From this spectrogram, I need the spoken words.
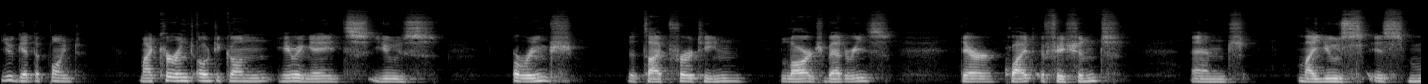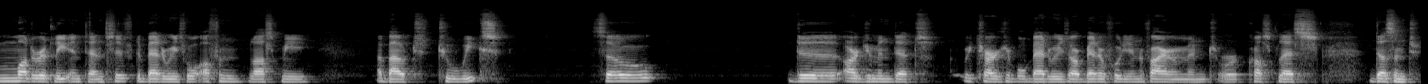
you get the point. My current Oticon hearing aids use orange, the Type 13 large batteries. They're quite efficient and my use is moderately intensive. The batteries will often last me about two weeks. So the argument that rechargeable batteries are better for the environment or cost less doesn't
